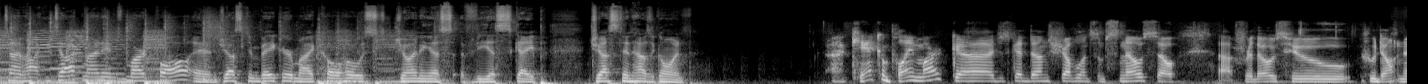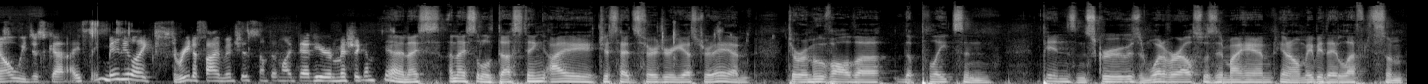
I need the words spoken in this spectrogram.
Overtime Hockey Talk. My name is Mark Paul and Justin Baker, my co-host, joining us via Skype. Justin, how's it going? I can't complain, Mark. Uh, just got done shoveling some snow. So, uh, for those who who don't know, we just got I think maybe like three to five inches, something like that, here in Michigan. Yeah, a nice a nice little dusting. I just had surgery yesterday and to remove all the the plates and pins and screws and whatever else was in my hand. You know, maybe they left some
